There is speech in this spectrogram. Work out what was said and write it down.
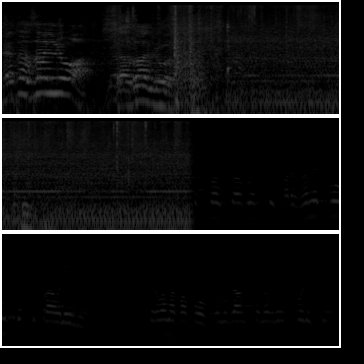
Это залет. Да, залет. Politike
